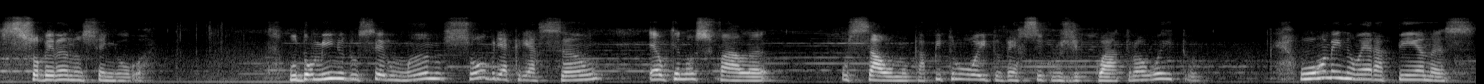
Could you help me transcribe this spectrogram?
Soberano Senhor, o domínio do ser humano sobre a criação é o que nos fala o Salmo, capítulo 8, versículos de 4 a 8. O homem não era apenas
